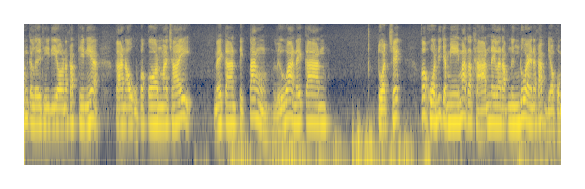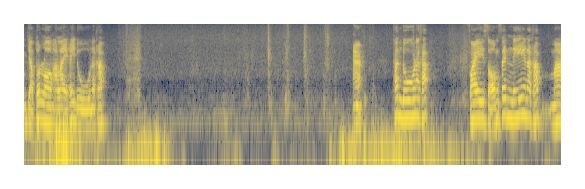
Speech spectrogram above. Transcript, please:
ลต์กันเลยทีเดียวนะครับ ทีเนี้ยการเอาอุปกรณ์มาใช้ในการติดตั้ง หรือว่าในการตรวจเช็ค ก็ควรที่จะมีมาตรฐานในระดับหนึ่งด้วยนะครับ เดี๋ยวผมจะทดลองอะไรให้ดูนะครับอะ ท่านดูนะครับ ไฟสองเส้นนี้นะครับ มา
